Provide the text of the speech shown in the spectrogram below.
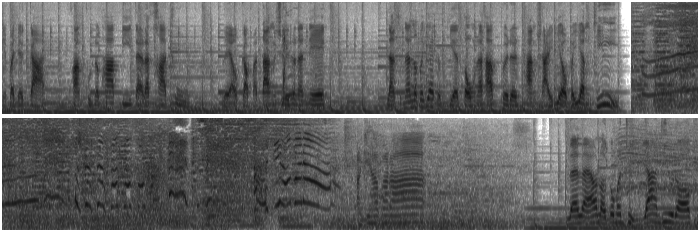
ในบรรยากาศ ความคุณภาพดีแต่ราคาถูกเลยเอากลับมาตั้งชื่อเท่านั้นเอง หลังจากนั้นเราก็แยกกับเกียร์ตรงนะครับ เพื่อเดินทางฉายเดี่ยวไปยังที่อากิฮาบาระและแล้วเราก็มาถึงย่านที่รอค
